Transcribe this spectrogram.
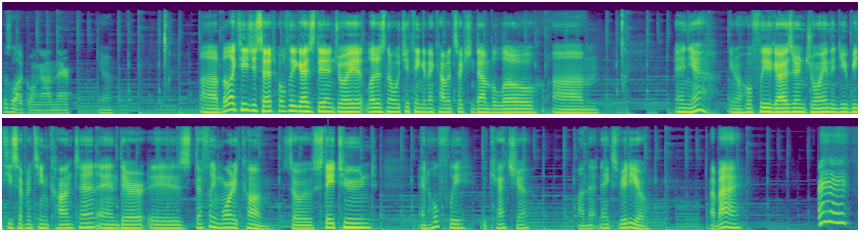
There's a lot going on there. Yeah. Uh, but like TJ said, hopefully you guys did enjoy it. Let us know what you think in the comment section down below. Um, and yeah, you know, hopefully you guys are enjoying the new BT17 content and there is definitely more to come. So stay tuned and hopefully we catch you on that next video. Bye-bye. Bye. -bye. Bye.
